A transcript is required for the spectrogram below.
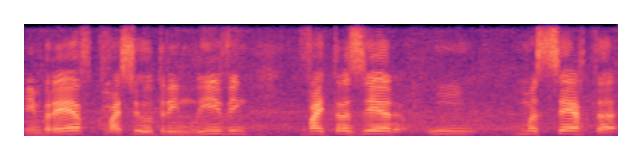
em breve, que vai ser o Dream Living, que vai trazer um, uma certa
